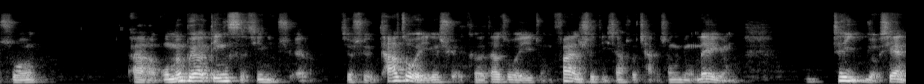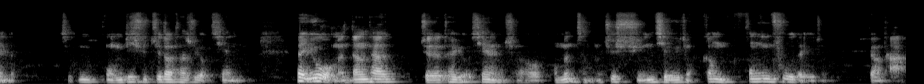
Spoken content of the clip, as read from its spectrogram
说，啊、我们不要盯死心理学了，就是它作为一个学科，它作为一种范式底下所产生的一种内容，它有限的，我们必须知道它是有限的。那于我们当它觉得它有限的时候，我们怎么去寻求一种更丰富的一种表达，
